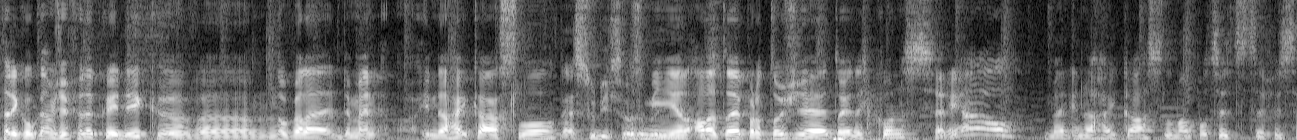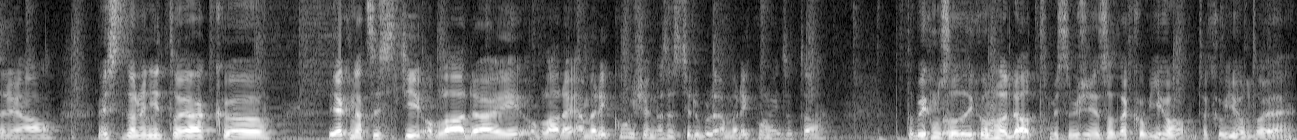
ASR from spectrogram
Tady koukám, že Philip K. Dick v novele The Man in the High Castle Ne, sudí to zmínil, ale to je proto, že to je teď seriál. Man in the High Castle, mám pocit, sci-fi seriál. Jestli to není to, jak, eh, jak nacisti ovládají ovládaj Ameriku, že nacisti dobili Ameriku, není to ta? To bych musel teď hledat, myslím, že něco takového takovýho Mhm. to je.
